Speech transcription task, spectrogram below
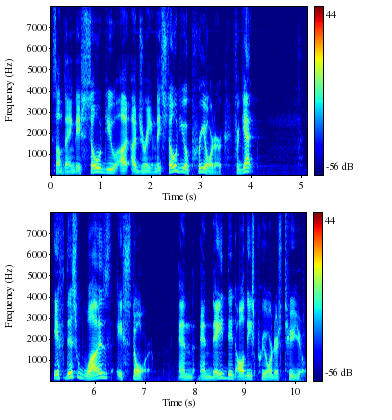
something, they sold you a, a dream, they sold you a pre-order. Forget if this was a store and and they did all these pre-orders to you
